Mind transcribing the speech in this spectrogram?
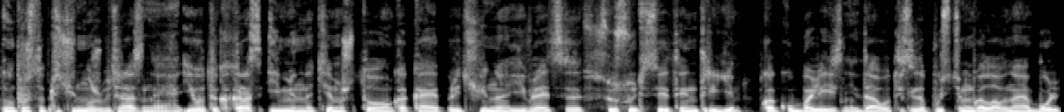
Ну, просто причины может быть разные. И вот как раз именно тем, что какая причина является всю суть всей этой интриги. Как у болезней, да, вот если, допустим, головная боль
